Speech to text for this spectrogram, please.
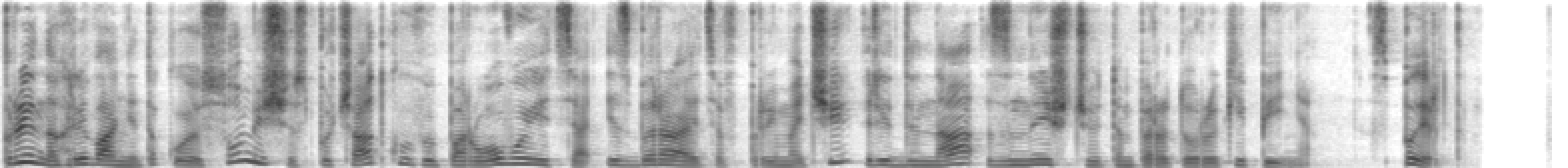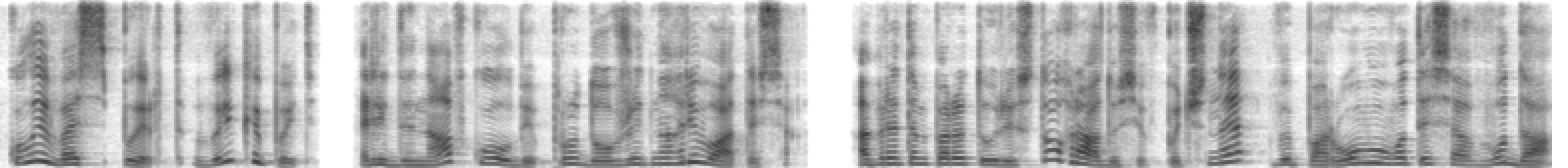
При нагріванні такої суміші спочатку випаровується і збирається в приймачі рідина з нижчою температурою кипіння спирт. Коли весь спирт википить, рідина в колбі продовжить нагріватися, а при температурі 100 градусів почне випаровуватися вода.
